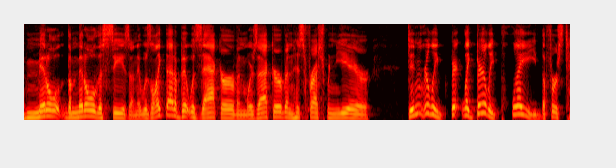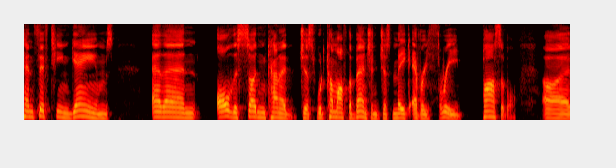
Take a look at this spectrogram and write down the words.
middle the middle of the season. It was like that a bit with Zak Irvin, where Zak Irvin his freshman year didn't really like barely played the first 10 15 games and then all of a sudden kind of just would come off the bench and just make every three possible uh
